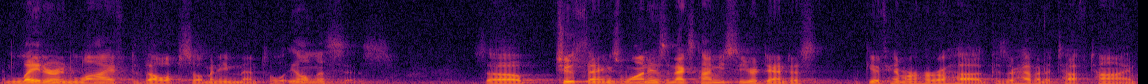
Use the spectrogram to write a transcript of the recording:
and later in life develop so many mental illnesses. So, two things. One is the next time you see your dentist, give him or her a hug because they're having a tough time.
